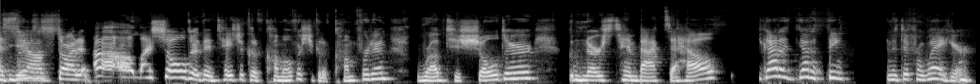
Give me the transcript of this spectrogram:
As soon Yeah. as it started, oh, my shoulder. Then Tayshia could have come over. She could have comforted him, rubbed his shoulder, nursed him back to health. You gotta, you gotta think in a different way here.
